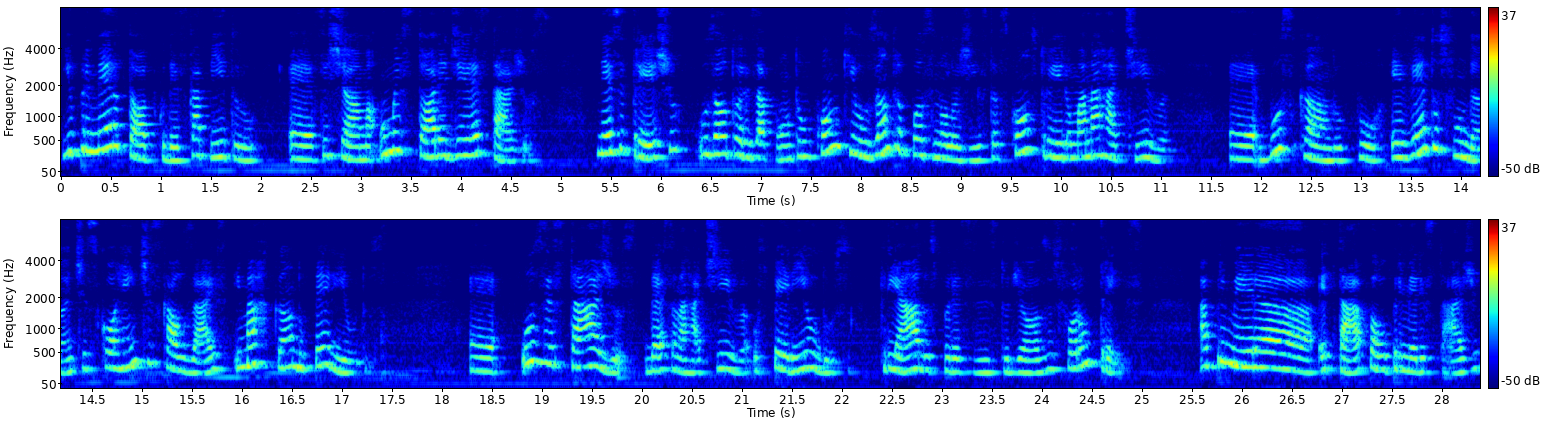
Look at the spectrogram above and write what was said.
E o primeiro tópico desse capítulo é, se chama Uma História de Estágios. Nesse trecho, os autores apontam como que os antropocenologistas construíram uma narrativa é, buscando por eventos fundantes, correntes causais e marcando períodos. É, os estágios dessa narrativa, os períodos criados por esses estudiosos foram três. A primeira etapa, ou primeiro estágio,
